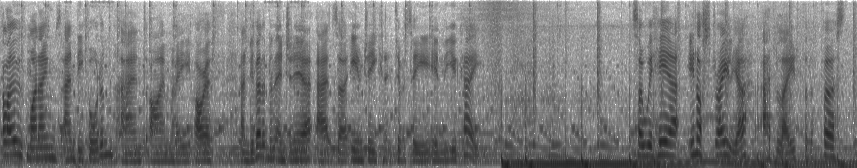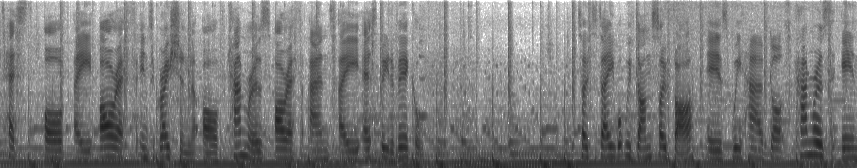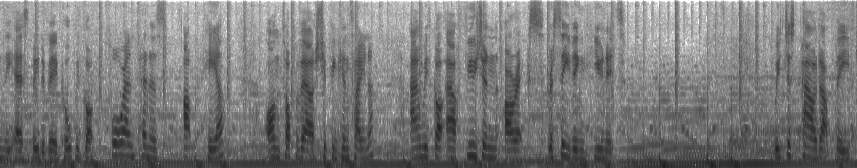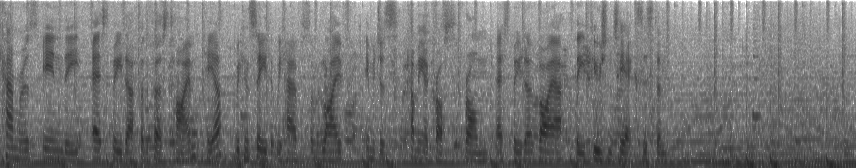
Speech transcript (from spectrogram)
Hello, my name's Andy Fordham and I'm a RF and development engineer at uh, EMG Connectivity in the UK. So we're here in Australia, Adelaide, for the first test of a RF integration of cameras, RF and a airspeeder vehicle. So today what we've done so far is we have got cameras in the airspeeder vehicle. We've got four antennas up here on top of our shipping container and we've got our Fusion RX receiving unit. We've just powered up the cameras in the airspeeder for the first time here. We can see that we have some live images coming across from airspeeder via the Fusion TX system.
